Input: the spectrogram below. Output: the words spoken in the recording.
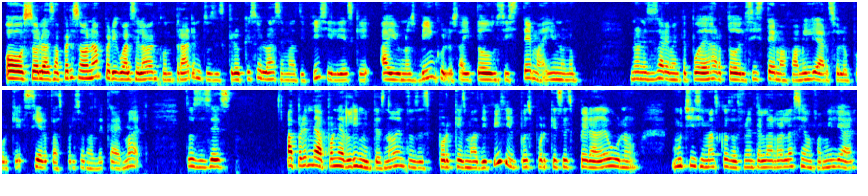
o solo a esa persona, pero igual se la va a encontrar, entonces creo que eso lo hace más difícil y es que hay unos vínculos, hay todo un sistema y uno no, no necesariamente puede dejar todo el sistema familiar solo porque ciertas personas le caen mal. Entonces es aprender a poner límites, ¿no? Entonces, ¿por qué es más difícil? Pues porque se espera de uno muchísimas cosas frente a la relación familiar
